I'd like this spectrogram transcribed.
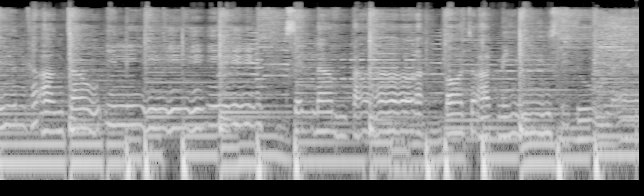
ยืนข้างเจ้าอีลีเสร็จน้ำตา ต่อจากนี้สิดูแล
